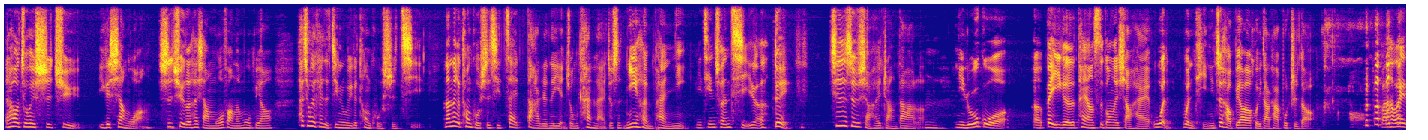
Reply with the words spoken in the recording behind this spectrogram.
然后就会失去。一个向往失去了他想模仿的目标，他就会开始进入一个痛苦时期。那那个痛苦时期，在大人的眼中看来，就是你很叛逆，你青春期了。对，其实就是小孩长大了。嗯，你如果呃，被一个太阳四宫的小孩问问题，你最好不要回答他不知道，不然他会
